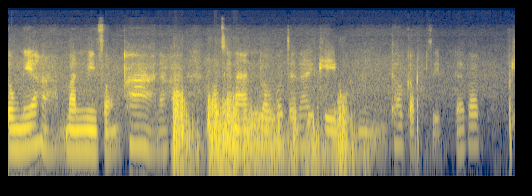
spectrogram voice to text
ตรงนี้ค่ะ มันมีสองค่านะคะ เพราะฉะนั้นเราก็จะได้ k บวกหนึ่งเท่ากับสิบแล้วก็ k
